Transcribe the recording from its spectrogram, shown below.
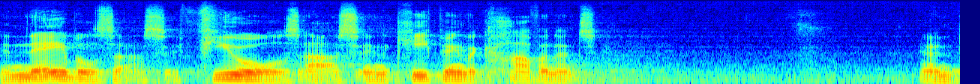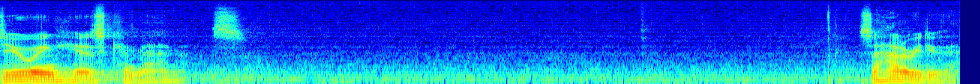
enables us, fuels us in keeping the covenant and doing his commandments. So, how do we do that?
